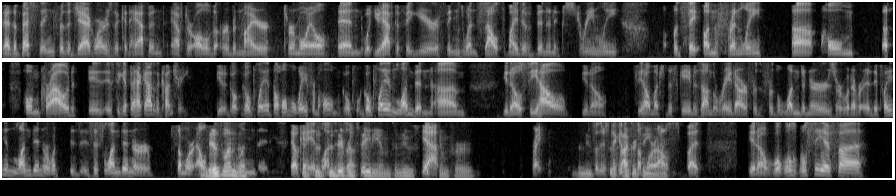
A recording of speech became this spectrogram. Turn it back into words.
Yeah, the best thing for the Jaguars that could happen after all of the Urban Meyer turmoil and what you have to figure if things went south might have been an extremely, let's say, unfriendly uh, home home crowd is, is to get the heck out of the country. You know, go go play at the home away from home. Go go play in London. Um, you know, see how you know see how much this game is on the radar for the for the Londoners or whatever. Are they playing in London or what is is this London or somewhere else? It is London. Okay, it's, it's London. a different so. stadium. It's a new Yeah. stadium for Right. the new. So they're sticking them soccer somewhere team else. But you know, we'll we'll we'll see if uh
